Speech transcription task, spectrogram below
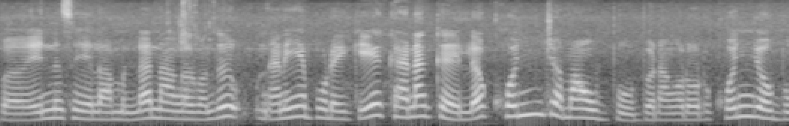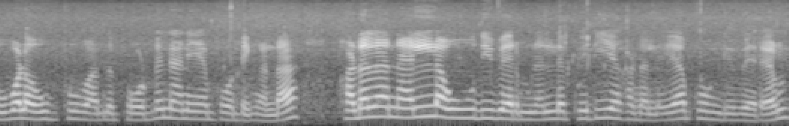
இப்போ என்ன செய்யலாம்னா நாங்கள் வந்து நனைய போடைக்கே கணக்கு இல்லை கொஞ்சமாக உப்பு இப்போ நாங்கள் ஒரு கொஞ்சம் உப்பு இவ்வளோ உப்பு வந்து போட்டு நனைய போட்டிங்கன்னா கடலை நல்லா ஊதி வரும் நல்ல பெரிய கடலையாக பொங்கி வரும்.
